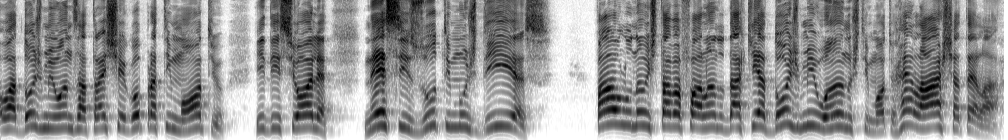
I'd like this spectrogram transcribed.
ou há dois mil anos atrás, chegou para Timóteo e disse: Olha, nesses últimos dias, Paulo não estava falando daqui a dois mil anos, Timóteo, relaxa até lá.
